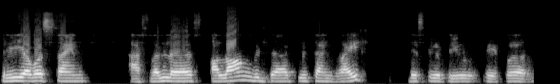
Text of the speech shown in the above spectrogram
three hours time as well as along with that, you can write descriptive paper.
